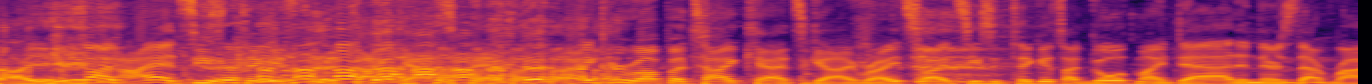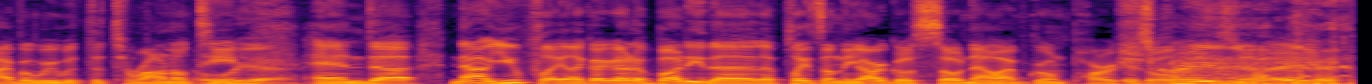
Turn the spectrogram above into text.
nah, he- You're talking- I had season tickets to the Ticats. I grew up a Ticats guy, right? So I had season tickets. I'd go with my dad, and there's that rivalry with the Toronto team. Mm-hmm. Oh, yeah. And uh, now you play. Like I got a buddy that, that plays on the Argos, so now I've grown partial. it's crazy, right?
